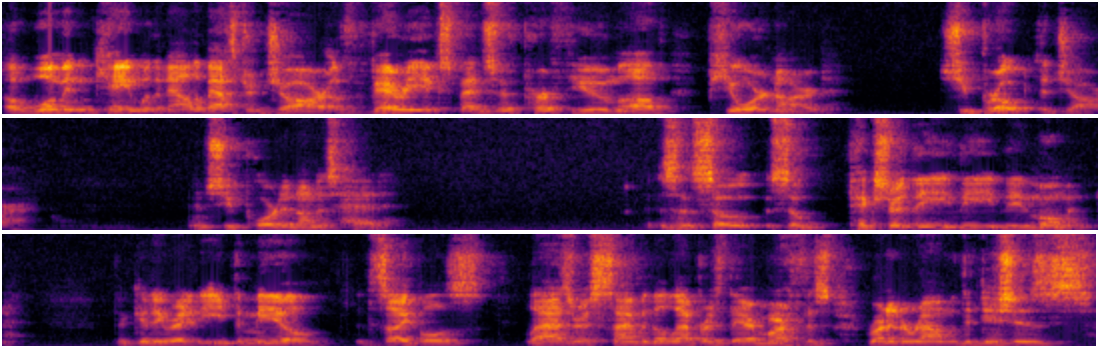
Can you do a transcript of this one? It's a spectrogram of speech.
a woman came with an alabaster jar of very expensive perfume of pure nard. She broke the jar and she poured it on his head. So, so, so picture the, the, the moment. They're getting ready to eat the meal. The disciples, Lazarus, Simon the leper is there. Martha's running around with the dishes.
